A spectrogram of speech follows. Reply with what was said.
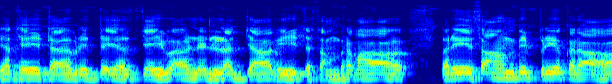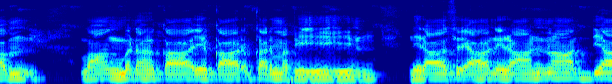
यथेष्ट वृत्तयश्चैव निर्लज्जा विहित संभ्रमा परेशा विप्रियकरा वाङ्मन काय कर्म भी निराश्रया निरान्नाद्या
